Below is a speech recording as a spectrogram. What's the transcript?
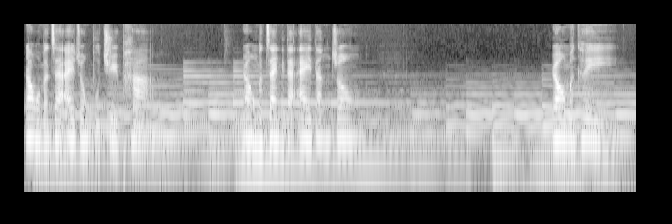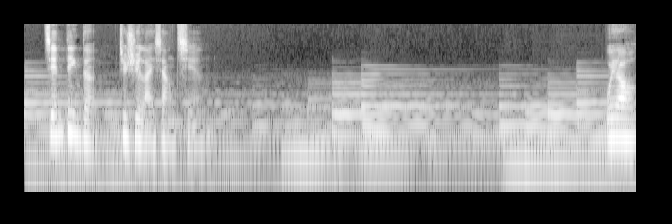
让我们在爱中不惧怕，让我们在你的爱当中，让我们可以坚定的继续来向前。我要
